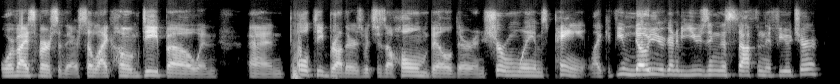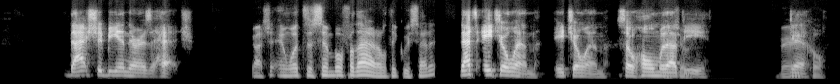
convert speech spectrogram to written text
or vice versa there. So like Home Depot and and Pulte Brothers, which is a home builder, and Sherwin Williams Paint. Like if you know you're going to be using this stuff in the future, that should be in there as a hedge. Gotcha. And what's the symbol for that? I don't think we said it. That's H O M. H O M. So home without the E. Very Yeah. cool.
